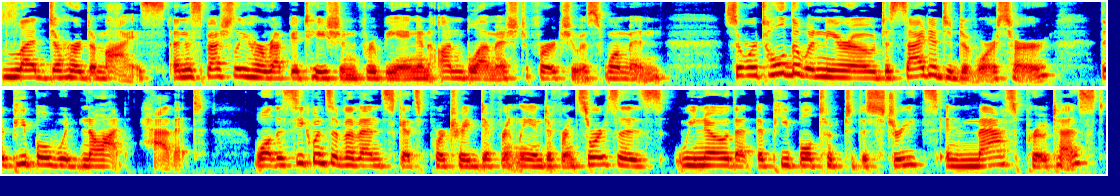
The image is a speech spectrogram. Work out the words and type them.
led to her demise, and especially her reputation for being an unblemished, virtuous woman. So we're told that when Nero decided to divorce her, the people would not have it. While the sequence of events gets portrayed differently in different sources, we know that the people took to the streets in mass protest.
